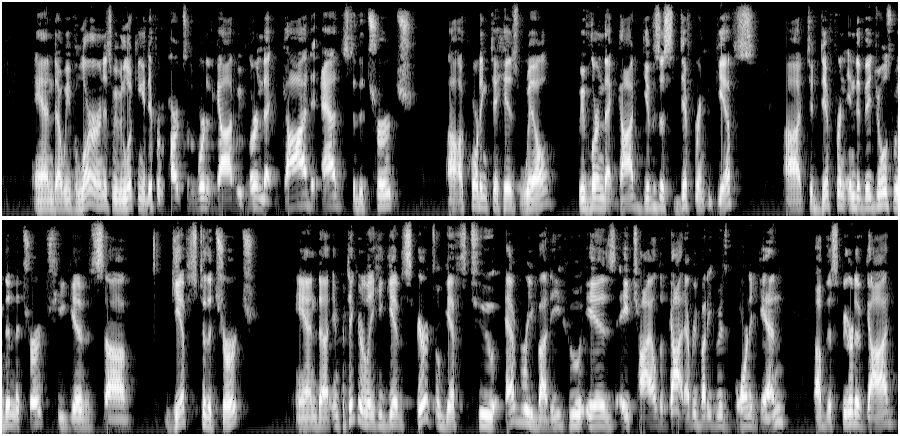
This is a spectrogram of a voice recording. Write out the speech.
and uh, we've learned, as we've been looking at different parts of the Word of God, we've learned that God adds to the church uh, according to His will. We've learned that God gives us different gifts uh, to different individuals within the church. He gives uh, gifts to the church. And uh, in particularly, He gives spiritual gifts to everybody who is a child of God, everybody who is born again of the Spirit of God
